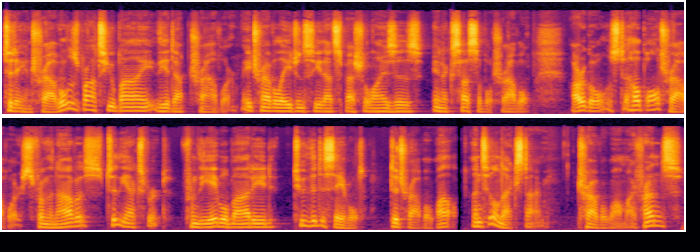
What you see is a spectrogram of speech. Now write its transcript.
Today in Travel is brought to you by The Adept Traveler, a travel agency that specializes in accessible travel. Our goal is to help all travelers, from the novice to the expert, from the able-bodied to the disabled, to travel well. Until next time, travel well, my friends.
